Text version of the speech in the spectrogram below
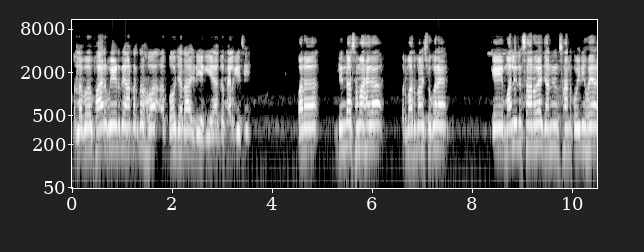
ਮਤਲਬ ਫਾਇਰ ਬ੍ਰਿਗੇਡ ਦੇ ਆਉਣ ਤੱਕ ਤਾਂ ਹਵਾ ਬਹੁਤ ਜ਼ਿਆਦਾ ਜਿਹੜੀ ਹੈਗੀ ਆ ਅੱਗ ਫੈਲ ਗਈ ਸੀ। ਪਰ ਦਿਨ ਦਾ ਸਮਾਂ ਹੈਗਾ, ਪਰਮਾਤਮਾ ਦਾ ਸ਼ੁਕਰ ਹੈ ਕਿ ਮਾਲੀ ਨੁਕਸਾਨ ਹੋਇਆ, ਜਾਨੀ ਨੁਕਸਾਨ ਕੋਈ ਨਹੀਂ ਹੋਇਆ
